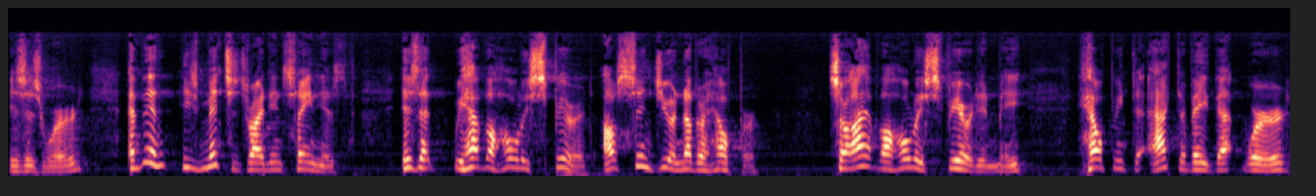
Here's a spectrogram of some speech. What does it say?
is his word. And then he mentions right in saying his is that we have the Holy Spirit. I'll send you another helper. So I have the Holy Spirit in me, helping to activate that word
